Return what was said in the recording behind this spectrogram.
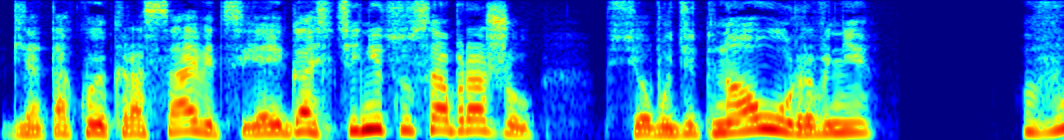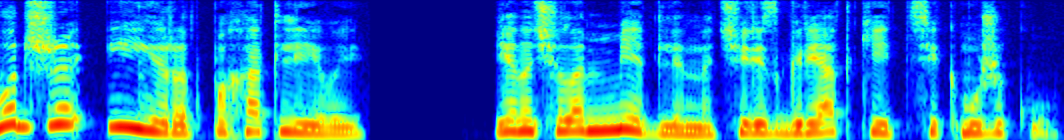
Для такой красавицы я и гостиницу соображу. Все будет на уровне». Вот же Ирод похотливый. Я начала медленно через грядки идти к мужику,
